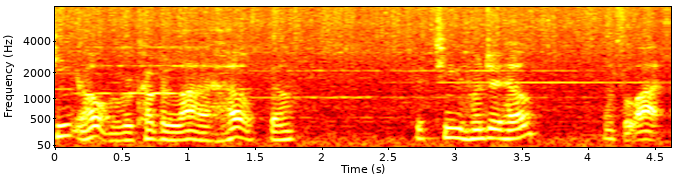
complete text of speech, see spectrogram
15. Oh, it recovered a lot of health, though. 1500 health? That's a lot.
